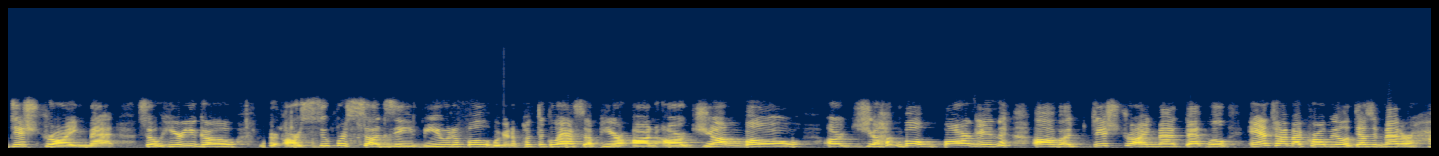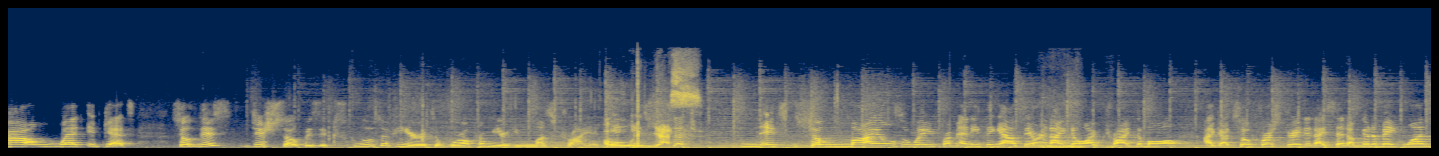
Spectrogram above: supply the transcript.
dish drying mat. So here you go, We're, our super sudsy, beautiful, we're gonna put the glass up here on our jumbo our jumbo bargain of a dish drying mat that will antimicrobial. It doesn't matter how wet it gets. So this dish soap is exclusive here. It's a world premiere. You must try it. Oh, it is yes. Such, it's so miles away from anything out there. And I know I've tried them all. I got so frustrated. I said, I'm going to make one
